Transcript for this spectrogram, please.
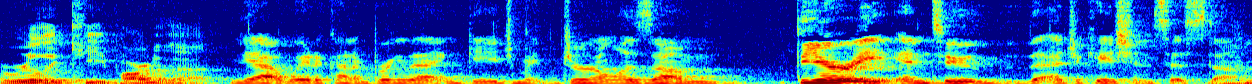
a really key part of that. Yeah, way to kind of bring that engagement journalism theory into the education system. Mm-hmm.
